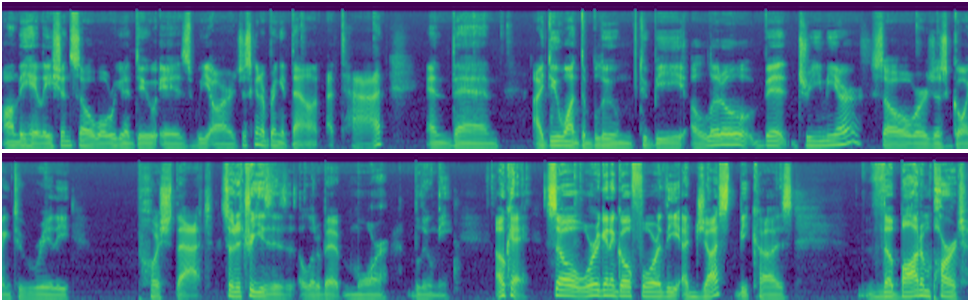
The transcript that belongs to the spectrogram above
on the halation, so what we're gonna do is we are just gonna bring it down a tad, and then I do want the bloom to be a little bit dreamier. So we're just going to really push that. So the trees is a little bit more bloomy. Okay, so we're gonna go for the adjust because the bottom part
